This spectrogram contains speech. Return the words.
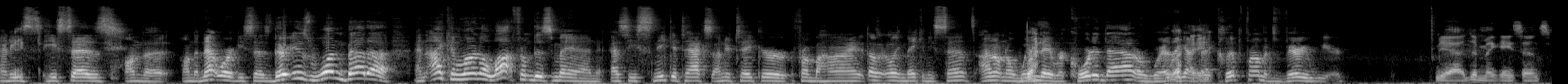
And he's he says on the on the network, he says, There is one better, and I can learn a lot from this man as he sneak attacks Undertaker from behind. It doesn't really make any sense. I don't know when Right. they recorded that or where they got that clip from. It's very weird. Yeah, it didn't make any sense.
